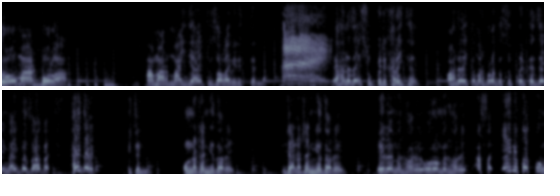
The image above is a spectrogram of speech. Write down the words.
তোমার পোলা আমার মাইয়া একটু জ্বালাবি দিতেন না। এখানে যাই চুপ করে খারাই থাকে ওখানে যাই তোমার পোলাকে চুপ করে খাই যাই মাইবা যা দেয় হেই ধরে এটা নিয়ে অন্যটা নিয়ে ধরে ডানাটা নিয়ে ধরে এরমের হরে ওরমের হরে আচ্ছা এইরকম কোন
